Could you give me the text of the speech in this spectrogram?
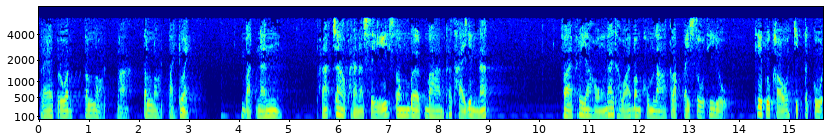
แปรปรวนตลอดมาตลอดไปด้วย บัดนั้น พระเจ้าพระนศีทรงเบิกบานพระทัยยิ่งนัก ฝ่ายพระยาหงได้ถวายบังคมลากลับไปสู่ที่อยู่ ที่ภูเขาจิตตกูด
